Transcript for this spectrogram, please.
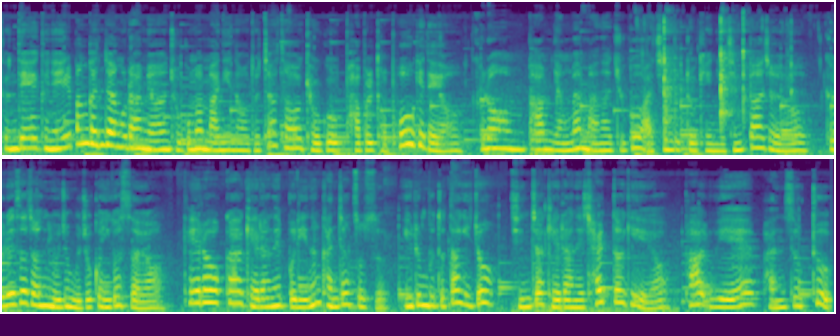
근데 그냥 일반 간장으로 하면 조금만 많이 넣어도 짜서 결국 밥을 더 퍼오게 돼요. 그럼 밥 양만 많아지고 아침부터 괜히 짐 빠져요. 그래서 저는 요즘 무조건 이거 써요. 테러카 계란에 뿌리는 간장 소스. 이름부터 딱이죠? 진짜 계란의 찰떡이에요. 밥 위에 반숙 투,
